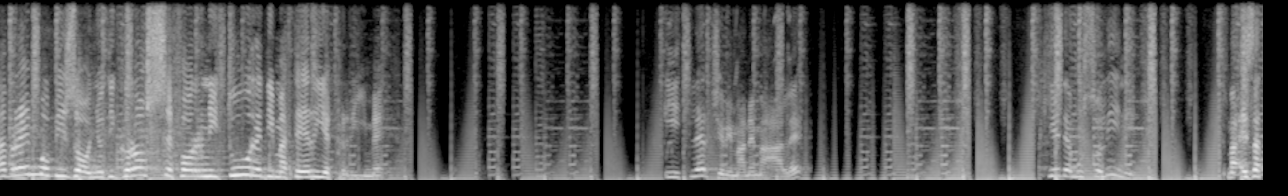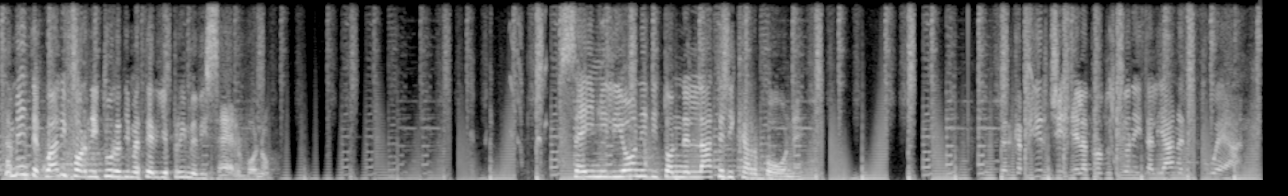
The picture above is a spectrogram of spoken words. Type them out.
Avremmo bisogno di grosse forniture di materie prime. Hitler ci rimane male. Chiede a Mussolini, ma esattamente quali forniture di materie prime vi servono? 6 milioni di tonnellate di carbone. Per capirci è la produzione italiana di due anni.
